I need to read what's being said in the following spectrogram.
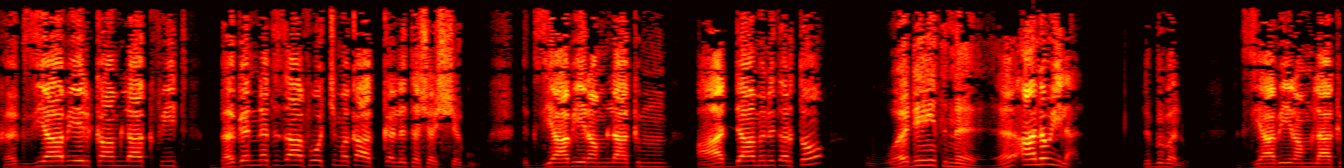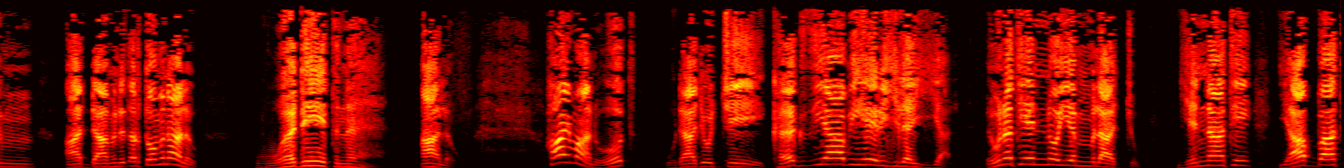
ከእግዚአብሔር ከአምላክ ፊት በገነት ዛፎች መካከል ተሸሸጉ። እግዚአብሔር አምላክም አዳምን ጠርቶ ወዴት ነ አለው ይላል። ልብ በሉ እግዚአብሔር አምላክም አዳምን ጠርቶ ምን አለው? ወዴት ነ አለው። ሃይማኖት ወዳጆቼ ከእግዚአብሔር ይለያል። እውነቴን ነው የምላችሁ። የእናቴ የአባቴ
